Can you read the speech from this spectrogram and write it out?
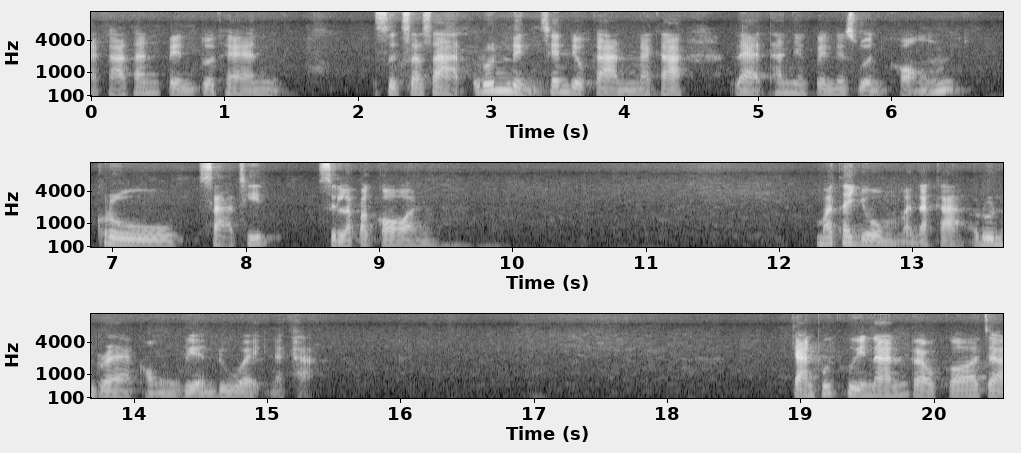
นะคะ ท่านเป็นตัวแทนศึกษาศาสตร์รุ่นหนึ่งเช่นเดียวกันนะคะ และท่านยังเป็นในส่วนของครูสาธิต ศิลปกร มัธยมนะคะรุ่นแรกของโรงเรียนด้วยนะคะ การพูดคุยนั้นเราก็จะ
